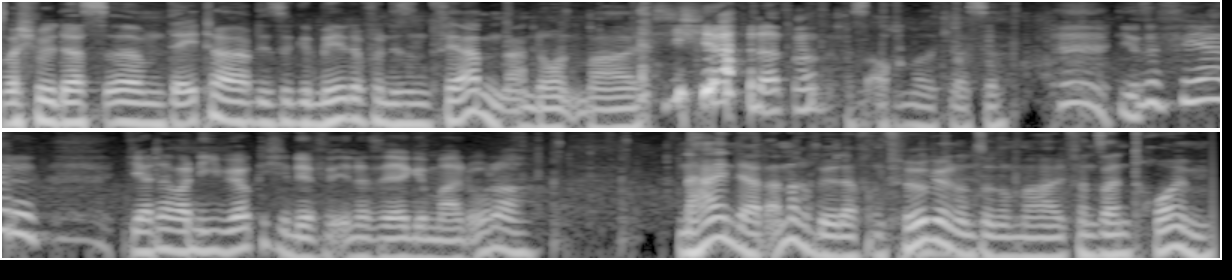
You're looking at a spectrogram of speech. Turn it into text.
Zum Beispiel, dass ähm, Data diese Gemälde von diesen Pferden andauernd malt. Ja, das war. Das ist auch immer klasse. Diese Pferde. Die hat er aber nie wirklich in der, in der Serie gemalt, oder? Nein, der hat andere Bilder von Vögeln und so gemalt, von seinen Träumen.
